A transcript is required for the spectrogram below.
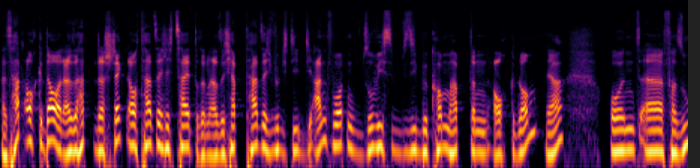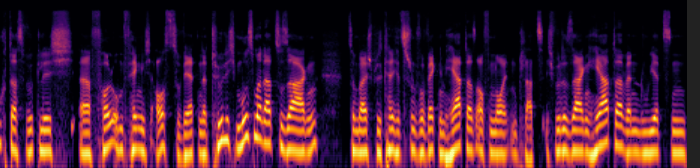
Es hat auch gedauert, also hat, da steckt auch tatsächlich Zeit drin. Also ich habe tatsächlich wirklich die, die Antworten, so wie ich sie, sie bekommen habe, dann auch genommen, ja. Und äh, versucht das wirklich äh, vollumfänglich auszuwerten. Natürlich muss man dazu sagen, zum Beispiel, das kann ich jetzt schon vorwegnehmen, Hertha ist auf dem neunten Platz. Ich würde sagen, Hertha, wenn du jetzt ein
